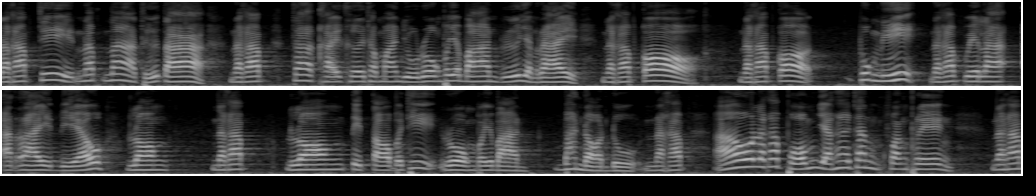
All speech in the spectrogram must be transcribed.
นะครับที่นับหน้าถือตานะครับ ถ้าใครเคยทำงานอยู่โรงพยาบาลหรืออย่างไรนะครับก็นะครับก็พรุ่งนี้นะครับเวลาอะไรเดี๋ยวลองนะครับลองติดต่อไปที่โรงพยาบาลบ้านดอนดูนะครับ เอาละครับผมอยากให้ท่านฟังเพลง นะครับ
